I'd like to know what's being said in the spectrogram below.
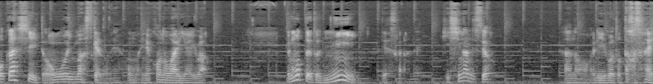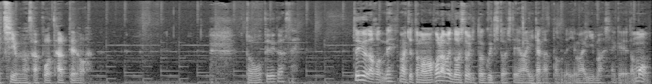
おかしいと思いますけどね。ほんまにね、この割合は。でもっと言うと2位ですからね。必死なんですよ。あの、リーグを取ったことないチームのサポーターってのは。と思っててください。というようなことね、まあちょっとまあまあこれはどうしてもちょっと愚痴としてまあ言いたかったので、まあ言いましたけれども、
